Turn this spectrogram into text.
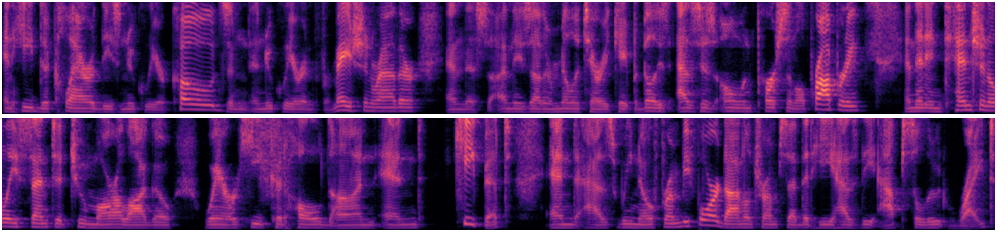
and he declared these nuclear codes and, and nuclear information rather, and this and these other military capabilities as his own personal property, and then intentionally sent it to Mar-a-Lago where he could hold on and keep it. And as we know from before, Donald Trump said that he has the absolute right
